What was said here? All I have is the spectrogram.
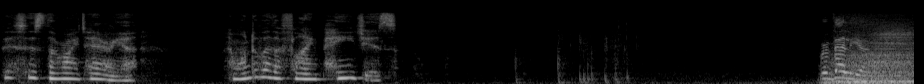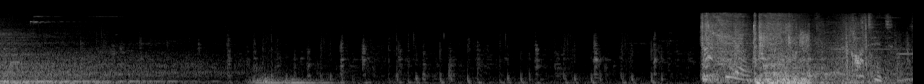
This is the right area. I wonder where the flying page is. Revelio. Got it.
